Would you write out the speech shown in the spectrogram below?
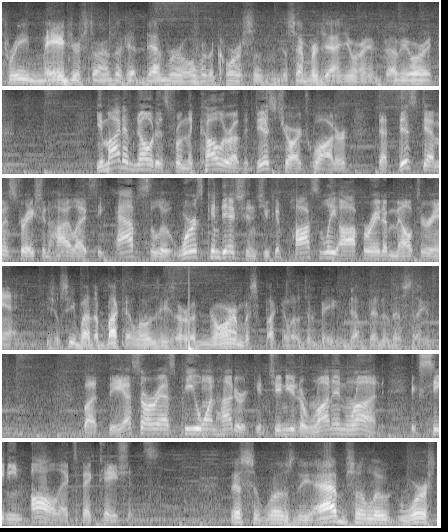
three major storms that hit Denver over the course of December, January, and February. You might have noticed from the color of the discharge water that this demonstration highlights the absolute worst conditions you could possibly operate a melter in. As you'll see by the bucket loads, these are enormous bucket loads that are being dumped into this thing. But the SRS P100 continued to run and run, exceeding all expectations. This was the absolute worst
